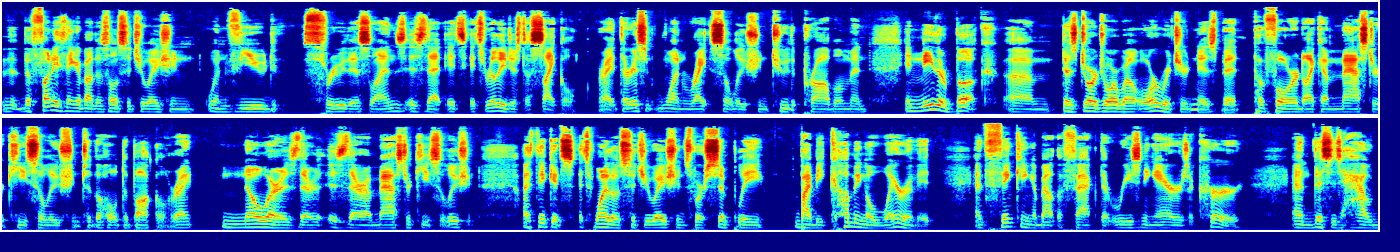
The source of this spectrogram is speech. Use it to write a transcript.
The, funny thing about this whole situation, when viewed through this lens, is that it's it's really just a cycle, right? There isn't one right solution to the problem, and in neither book um, does George Orwell or Richard Nisbett put forward like a master key solution to the whole debacle, right? nowhere is there is there a master key solution. I think it's it's one of those situations where simply by becoming aware of it and thinking about the fact that reasoning errors occur and this is how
